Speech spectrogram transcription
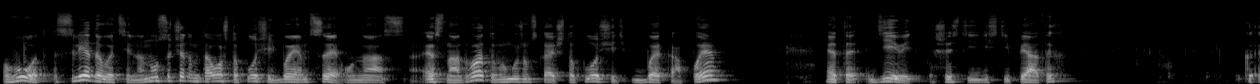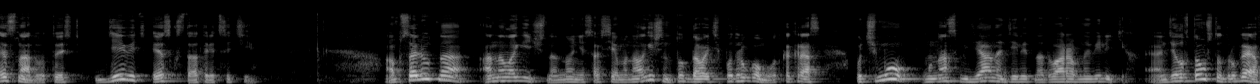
Вот, следовательно, ну с учетом того, что площадь BMC у нас S на 2, то мы можем сказать, что площадь BKP это 9 65 к s на 2, то есть 9s к 130. Абсолютно аналогично, но не совсем аналогично. Тут давайте по-другому. Вот как раз почему у нас медиана делит на два равновеликих. Дело в том, что другая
